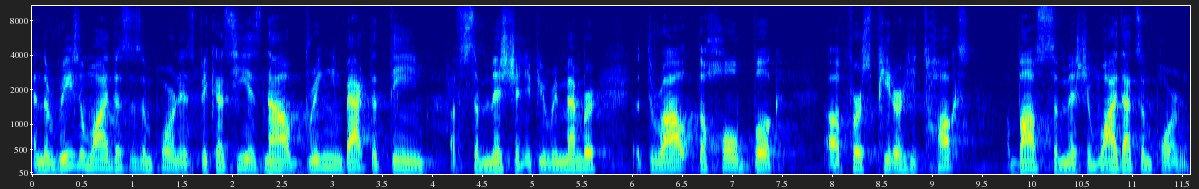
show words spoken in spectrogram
And the reason why this is important is because he is now bringing back the theme of submission. If you remember, throughout the whole book of First Peter, he talks about submission, why that's important,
